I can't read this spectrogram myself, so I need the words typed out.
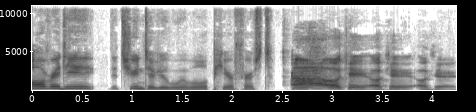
already the two interview will appear first. Ah, okay, okay, okay.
